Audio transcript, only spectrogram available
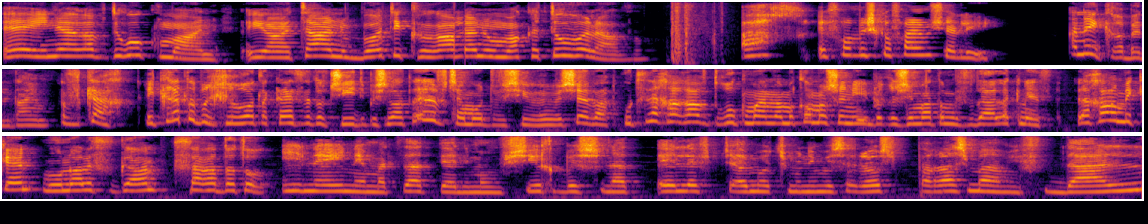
היי, hey, הנה הרב דרוקמן. יונתן, בוא תקרא לנו מה כתוב עליו. אך, איפה המשקפיים שלי? אני אקרא בינתיים. אז כך, לקראת הבחירות לכנסת התשיעית בשנת 1977 הוצלח הרב דרוקמן למקום השני ברשימת המפד"ל לכנסת. לאחר מכן מונה לסגן שר הדתות. הנה הנה מצאתי, אני ממשיך בשנת 1983, פרש מהמפד"ל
